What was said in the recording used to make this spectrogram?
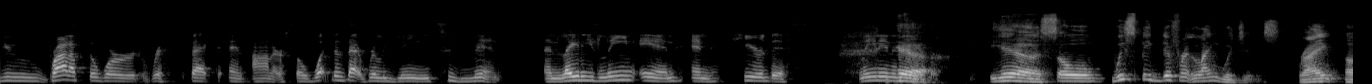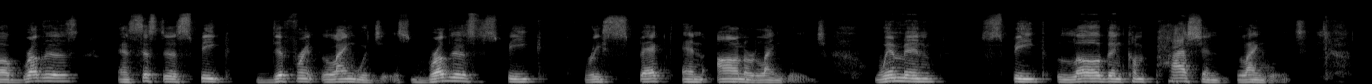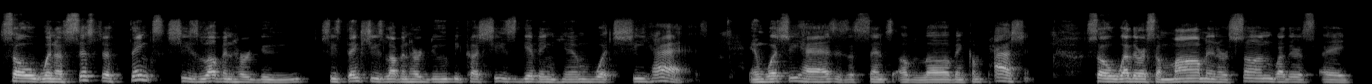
you brought up the word respect and honor. So what does that really mean to men? And ladies, lean in and hear this. Lean in and hear Yeah. this. Yeah, so we speak different languages, right? Uh, brothers and sisters speak different languages. Brothers speak respect and honor language. Women speak love and compassion language. So when a sister thinks she's loving her dude, she thinks she's loving her dude because she's giving him what she has. And what she has is a sense of love and compassion. So whether it's a mom and her son, whether it's a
